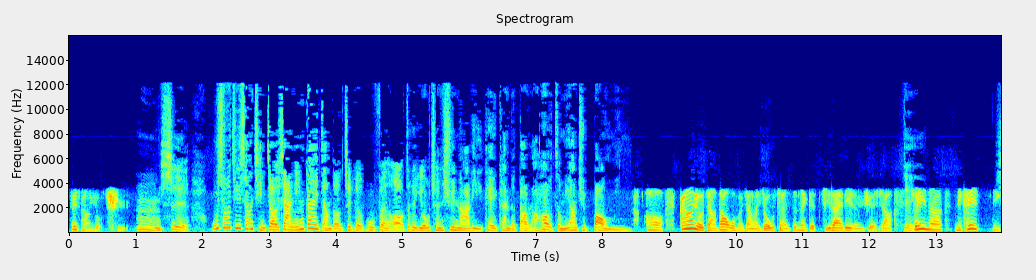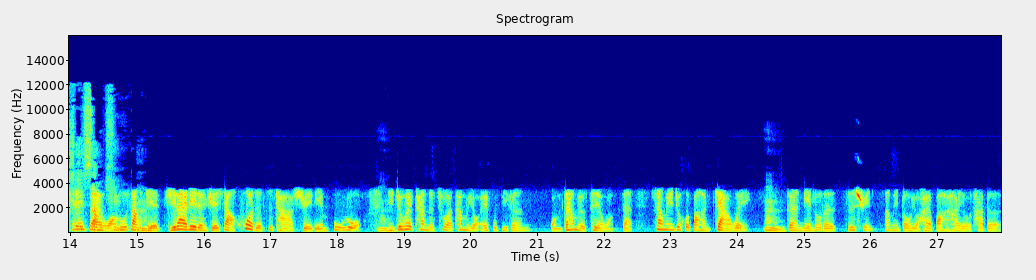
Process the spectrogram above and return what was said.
非常有趣。嗯，是吴小姐想请教一下，您刚才讲的这个部分哦，这个游程去哪里可以看得到？然后怎么样去报名？哦，刚刚有讲到我们讲的游程是那个吉赖猎人学校，对，所以呢，你可以你可以在网络上写吉赖猎人学校，或者是查水莲部落。嗯、你就会看得出来，他们有 FB 跟网站，他们有自己的网站，上面就会包含价位，嗯，跟联络的资讯上面都有，还有包含还有它的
